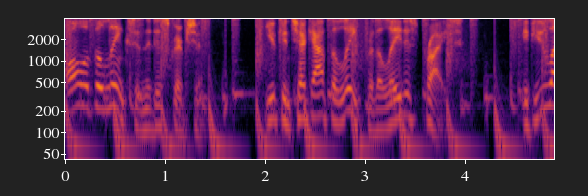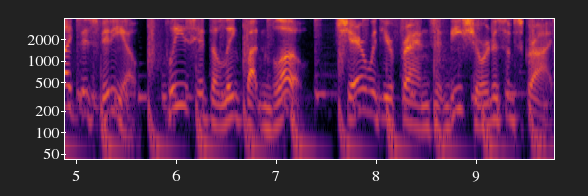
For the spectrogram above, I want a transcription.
all of the links in the description. You can check out the link for the latest price. If you like this video, please hit the link button below, share with your friends and be sure to subscribe.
